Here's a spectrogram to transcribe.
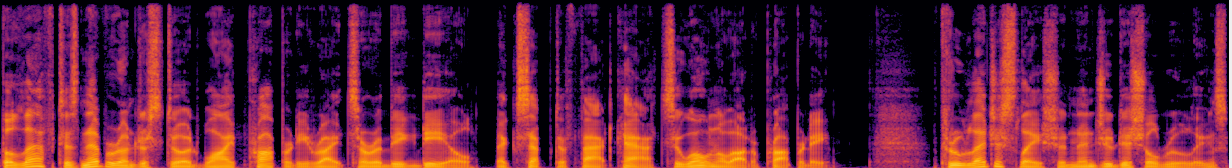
The left has never understood why property rights are a big deal, except to fat cats who own a lot of property. Through legislation and judicial rulings,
